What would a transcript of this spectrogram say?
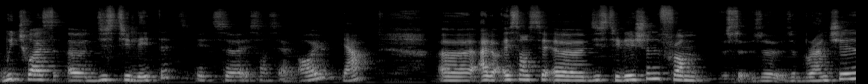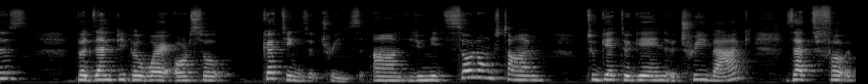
which was uh, distillated. It's uh, essential oil, yeah. Uh, alors, essential uh, distillation from the, the branches, but then people were also cutting the trees, and you need so long time to get again a tree back that for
